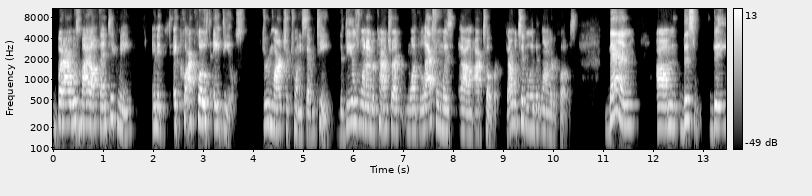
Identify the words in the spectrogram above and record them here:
but I was my authentic me. And it, it, I closed eight deals through March of 2017. The deals went under contract. One, the last one was um, October. That one took a little bit longer to close. Then um, this the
